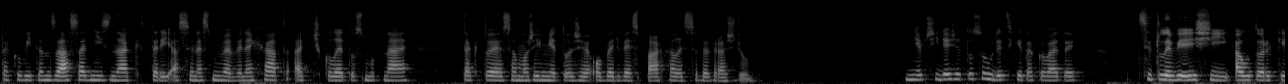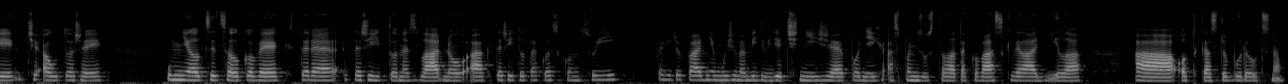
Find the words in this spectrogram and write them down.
takový ten zásadní znak, který asi nesmíme vynechat, ačkoliv je to smutné, tak to je samozřejmě to, že obě dvě spáchaly sebevraždu. Mně přijde, že to jsou vždycky takové ty citlivější autorky či autoři, umělci celkově, které, kteří to nezvládnou a kteří to takhle skoncují. Každopádně můžeme být vděční, že po nich aspoň zůstala taková skvělá díla a odkaz do budoucna.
